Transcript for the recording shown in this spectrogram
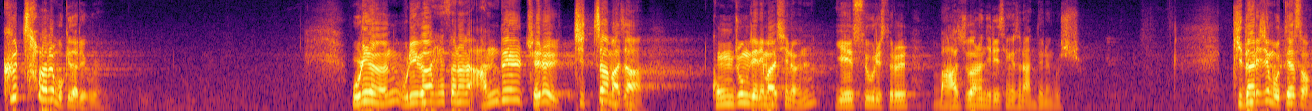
그 찰나를 못 기다리고요. 우리는 우리가 해서는 안 될 죄를 짓자마자 공중 재림하시는 예수 그리스도를 마주하는 일이 생겨서는 안 되는 것이죠. 기다리지 못해서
